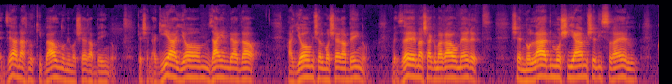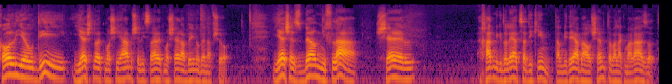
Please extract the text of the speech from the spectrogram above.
את זה אנחנו קיבלנו ממשה רבינו. כשמגיע היום זין באדר, היום של משה רבינו, וזה מה שהגמרא אומרת, שנולד מושיעם של ישראל, כל יהודי יש לו את מושיעם של ישראל, את משה רבינו בנפשו. יש הסבר נפלא של אחד מגדולי הצדיקים, תלמידי הבעל שם טוב על הגמרא הזאת,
